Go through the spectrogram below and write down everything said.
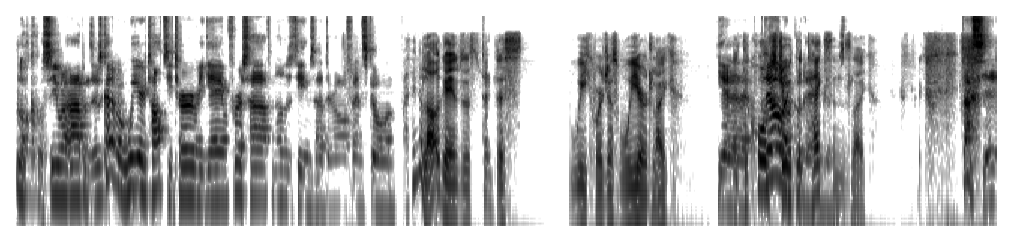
look, we'll see what happens. It was kind of a weird topsy turvy game. First half, none of the teams had their offense going. I think a lot of games this this week were just weird. Like Yeah, like the they Colts all drew with the Texans. endings. Like That's it.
